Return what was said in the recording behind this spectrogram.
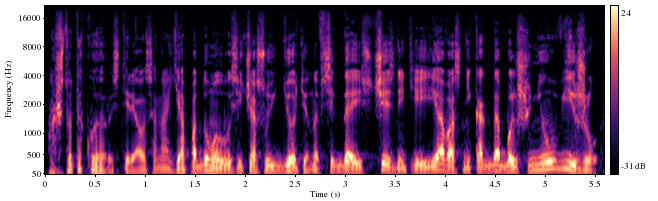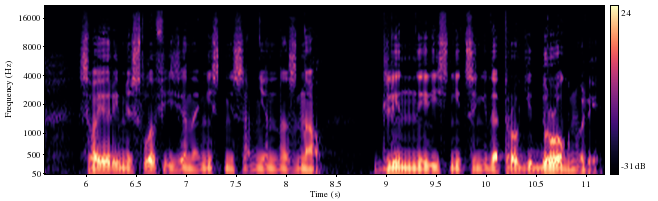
«А что такое?» — растерялась она. «Я подумал, вы сейчас уйдете, навсегда исчезнете, и я вас никогда больше не увижу!» Свое ремесло физиономист, несомненно, знал. Длинные ресницы недотроги дрогнули.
